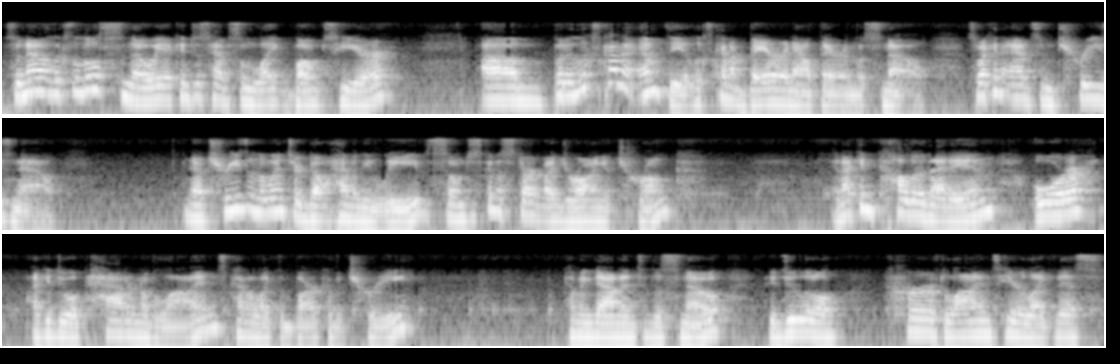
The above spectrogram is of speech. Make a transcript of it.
so now it looks a little snowy. I can just have some light bumps here. Um, but it looks kind of empty. It looks kind of barren out there in the snow. So I can add some trees now. Now trees in the winter don't have any leaves, so I'm just going to start by drawing a trunk. And I can color that in, or I could do a pattern of lines, kind of like the bark of a tree, coming down into the snow. If you do little curved lines here like this,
